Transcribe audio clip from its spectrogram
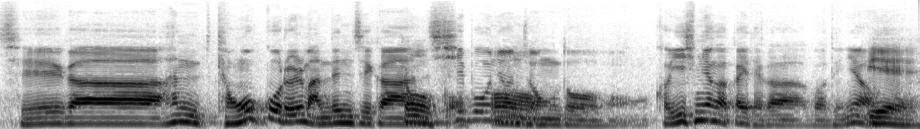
제가 한 경옥고를 만든 지가 한 경옥고. 15년 어. 정도, 거의 20년 가까이 돼가거든요. 예.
